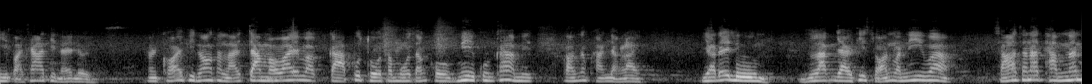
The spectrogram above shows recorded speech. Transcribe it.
มีป่าชาที่ไหนเลยมันขอให้พี่น้องทั้งหลายจำเอาไว้ว่ากาบพุทโธธรรมโมสังโฆมีคุณค่ามีความสำคัญอย่างไร อย่าได้ลืมหลักใหญ่ที่สอนวันนี้ว่า ศาสนธรรมนั้น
